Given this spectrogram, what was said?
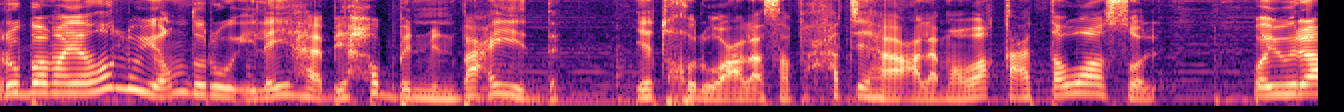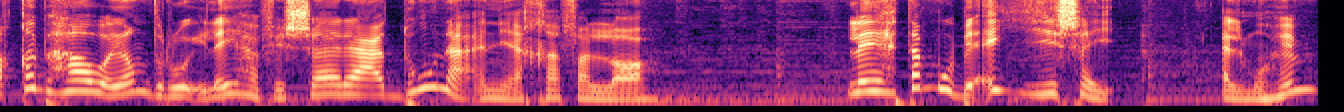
ربما يظل ينظر إليها بحب من بعيد يدخل على صفحتها على مواقع التواصل ويراقبها وينظر إليها في الشارع دون أن يخاف الله. لا يهتم بأي شيء. المهم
